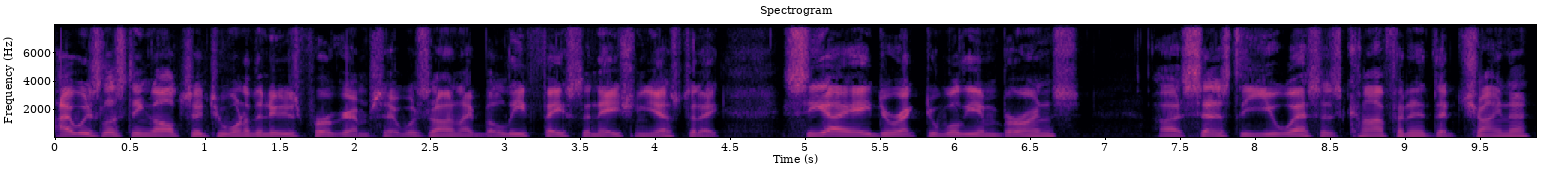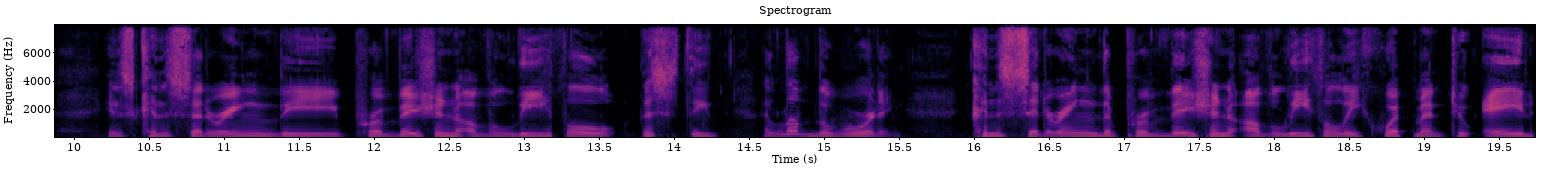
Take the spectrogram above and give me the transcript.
I was listening also to one of the news programs that was on, I believe, Face the Nation yesterday. CIA Director William Burns uh, says the U.S. is confident that China is considering the provision of lethal. This is the. I love the wording. Considering the provision of lethal equipment to aid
